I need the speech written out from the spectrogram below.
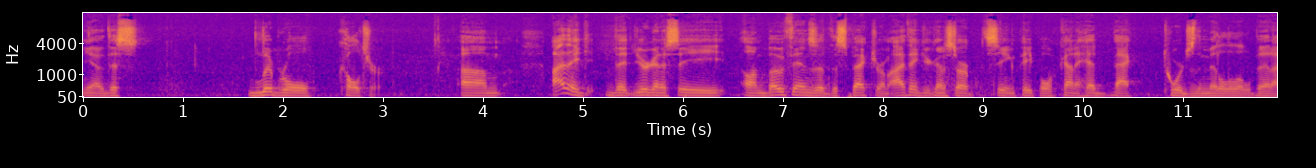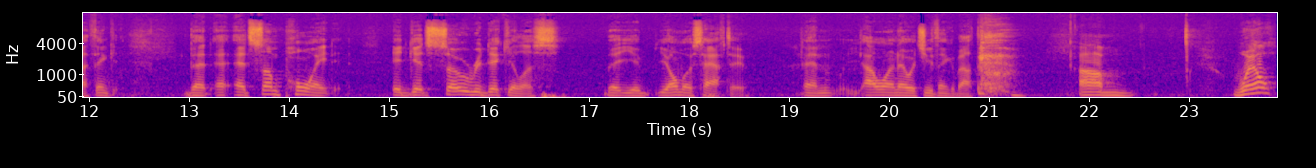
you know, this liberal culture. Um, I think that you're going to see on both ends of the spectrum. I think you're going to start seeing people kind of head back towards the middle a little bit. I think that at some point it gets so ridiculous that you you almost have to. And I want to know what you think about that. Um, well,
